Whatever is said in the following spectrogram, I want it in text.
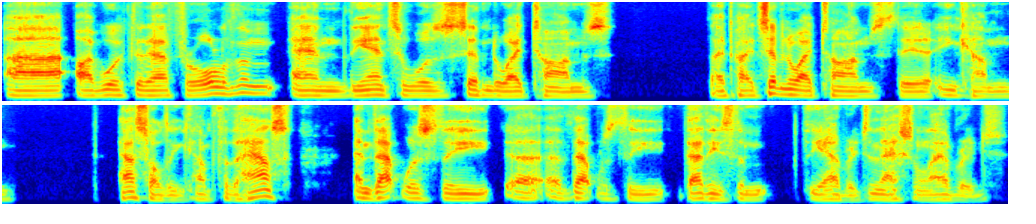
uh, I worked it out for all of them. And the answer was seven to eight times. They paid seven to eight times their income, household income for the house, and that was the uh, that was the that is the the average, the national average.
